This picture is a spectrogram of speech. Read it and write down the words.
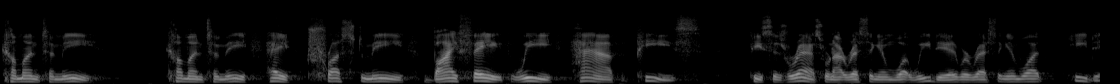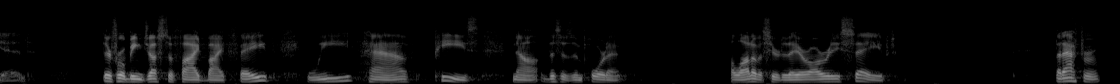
come unto me. Come unto me. Hey, trust me. By faith, we have peace. Peace is rest. We're not resting in what we did, we're resting in what He did. Therefore, being justified by faith, we have peace. Now, this is important. A lot of us here today are already saved. But after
